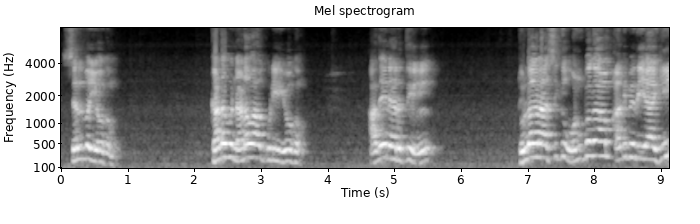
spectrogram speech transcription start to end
செல்வ யோகம். கனவு நனவாகக்கூடிய யோகம். அதே நேரத்தில் துலா ராசிக்கு ஒன்பதாம் அதிபதியாகி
